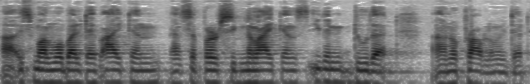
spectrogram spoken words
uh, small mobile type icon and separate signal icons you can do that. Uh, no problem with that.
